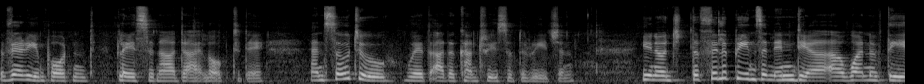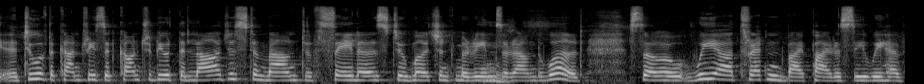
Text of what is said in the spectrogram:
a very important place in our dialogue today. And so too with other countries of the region. you know, the Philippines and India are one of the uh, two of the countries that contribute the largest amount of sailors to merchant marines mm. around the world. So we are threatened by piracy. We have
